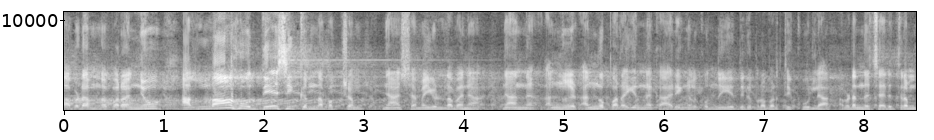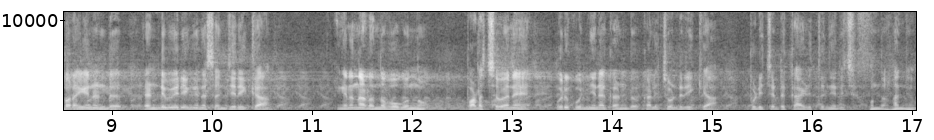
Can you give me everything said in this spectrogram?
അവിടെ നിന്ന് പറഞ്ഞു അള്ളാഹു ഉദ്ദേശിക്കുന്ന പക്ഷം ഞാൻ ക്ഷമയുള്ളവനാ. ഞാൻ അങ്ങ് അങ്ങ് പറയുന്ന കാര്യങ്ങൾക്കൊന്നും എതിര് പ്രവർത്തിക്കൂല. അവിടെ നിന്ന് ചരിത്രം പറയുന്നുണ്ട് രണ്ടുപേരും ഇങ്ങനെ സഞ്ചരിക്കാം. ഇങ്ങനെ നടന്നു പോകുന്നു. പടച്ചവനെ ഒരു കുഞ്ഞിനെ കണ്ടു. കളിച്ചുകൊണ്ടിരിക്കുക പിടിച്ചിട്ട് കഴുത്ത് ഞെരിച്ച് കൊന്നുകളഞ്ഞു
